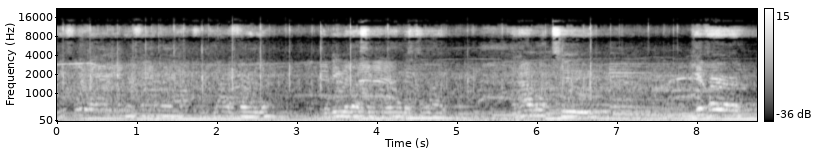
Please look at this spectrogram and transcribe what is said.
we flew Addie and her family out from California to be with us in Columbus tonight. And I want to give her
